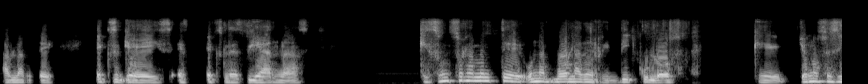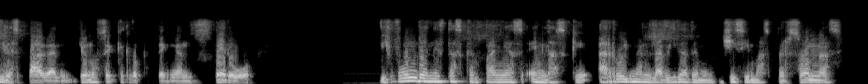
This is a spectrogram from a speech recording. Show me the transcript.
hablan de ex gays, ex lesbianas, que son solamente una bola de ridículos que yo no sé si les pagan, yo no sé qué es lo que tengan, pero difunden estas campañas en las que arruinan la vida de muchísimas personas.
